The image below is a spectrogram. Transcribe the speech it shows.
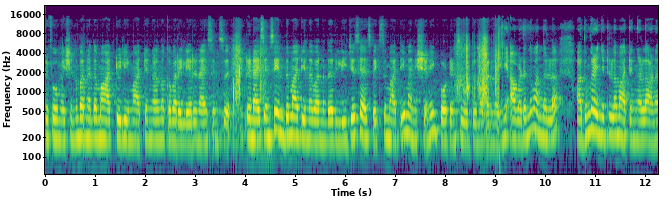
റിഫോർമേഷൻ എന്ന് പറഞ്ഞത് മാറ്റൂലി മാറ്റങ്ങൾ എന്നൊക്കെ പറയില്ലേ? റിനൈസൻസ് റിനൈസൻസ് എന്ത് മാറ്റി എന്ന് പറഞ്ഞത്? റിലീജിയസ് ആസ്പെക്ട്സ് മാറ്റി മനുഷ്യന് ഇമ്പോർട്ടൻസ് കൊടുത്തു എന്ന് പറഞ്ഞത്. ഇനി അവിടെ നിന്ന് വന്നുള്ള അതും കഴിഞ്ഞിട്ടുള്ള മാറ്റങ്ങളാണ്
